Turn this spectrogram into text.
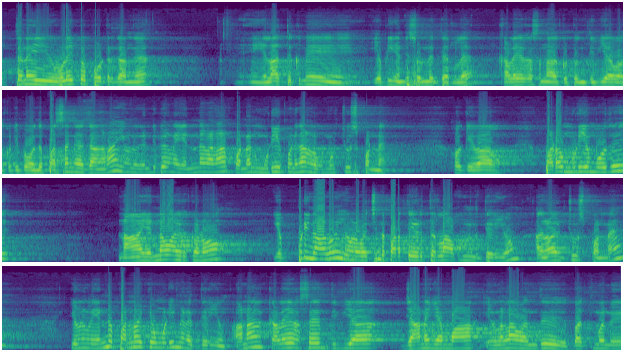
அத்தனை உழைப்பை போட்டிருக்காங்க. எல்லாத்துக்குமே எப்படி நன்றி சொல்லணும்னு தெரில கலையரசனாக இருக்கட்டும் திவ்யாவாக இருக்கட்டும் இப்போ வந்து பசங்க இருக்காங்கன்னா இவங்க ரெண்டு பேரும் நான் என்ன வேணாலும் பண்ணேன்னு முடிவு பண்ணி தான் நான் சூஸ் பண்ணேன். ஓகேவா படம் முடியும் போது நான் என்னவா இருக்கணும்? எப்படினாலும் இவனை வச்சு இந்த படத்தை எடுத்துடலாம் அப்படின்னு எனக்கு தெரியும். அதனால் சூஸ் பண்ணேன். இவங்களை என்ன பண்ண வைக்க முடியும்னு எனக்கு தெரியும். ஆனால் கலையரசன் திவ்யா ஜானகி அம்மா இவங்கெல்லாம் வந்து பத்மனு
